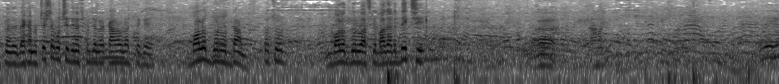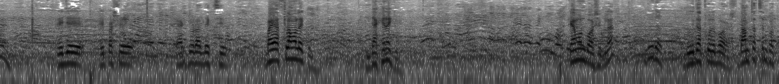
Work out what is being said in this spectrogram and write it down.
আপনাদের দেখানোর চেষ্টা করছি দিনাজপুর জেলার কাহাউলার থেকে বলদ গরুর দাম। প্রচুর বলদ গরু আজকে বাজারে দেখছি। এই যে এই পাশে এক জোড়া দেখছি। ভাই আসসালামু আলাইকুম। দেখে নাকি? কেমন বয়স এগুলা দুই দাঁত। করে বয়স। দাম চাচ্ছেন কত?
